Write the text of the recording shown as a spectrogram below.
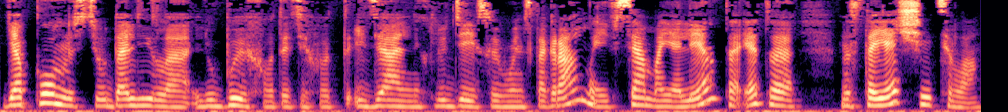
я полностью удалила любых вот этих вот идеальных людей своего Инстаграма, и вся моя лента — это настоящие тела.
